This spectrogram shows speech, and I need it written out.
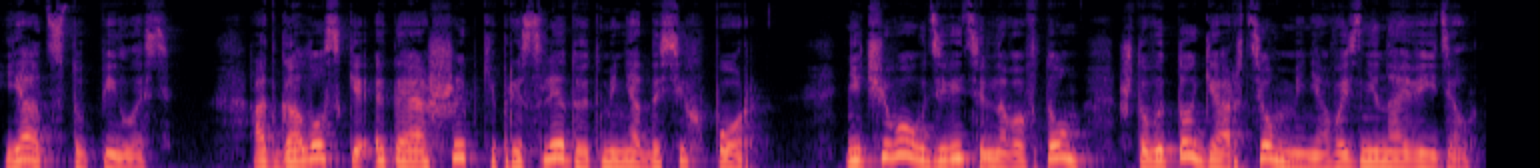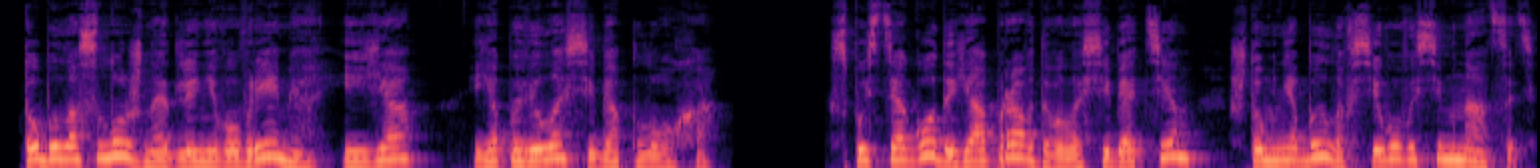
я отступилась. Отголоски этой ошибки преследуют меня до сих пор. Ничего удивительного в том, что в итоге Артем меня возненавидел. То было сложное для него время, и я... я повела себя плохо. Спустя годы я оправдывала себя тем, что мне было всего восемнадцать,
